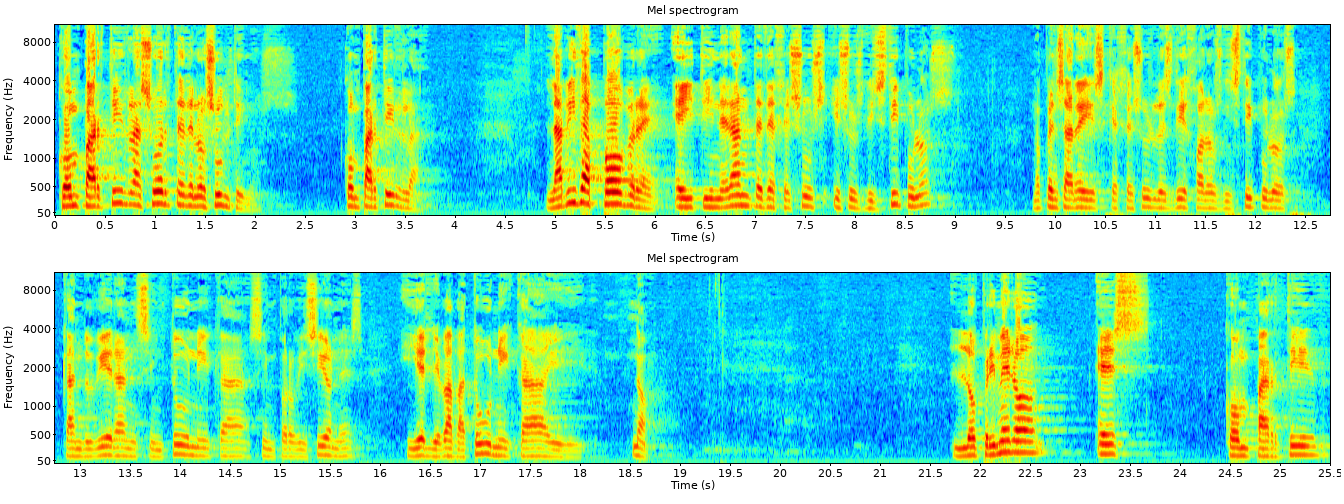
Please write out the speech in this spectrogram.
compartir la suerte de los últimos, compartirla. La vida pobre e itinerante de Jesús y sus discípulos, no pensaréis que Jesús les dijo a los discípulos que anduvieran sin túnica, sin provisiones, y él llevaba túnica y... No, lo primero es compartir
